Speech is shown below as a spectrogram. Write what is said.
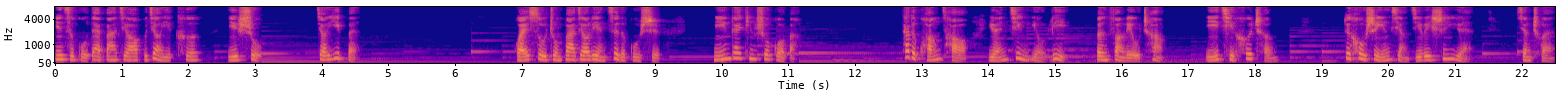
因此，古代芭蕉不叫一棵、一树，叫一本。怀素种芭蕉练字的故事，你应该听说过吧？他的狂草圆静有力，奔放流畅，一气呵成，对后世影响极为深远。相传，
